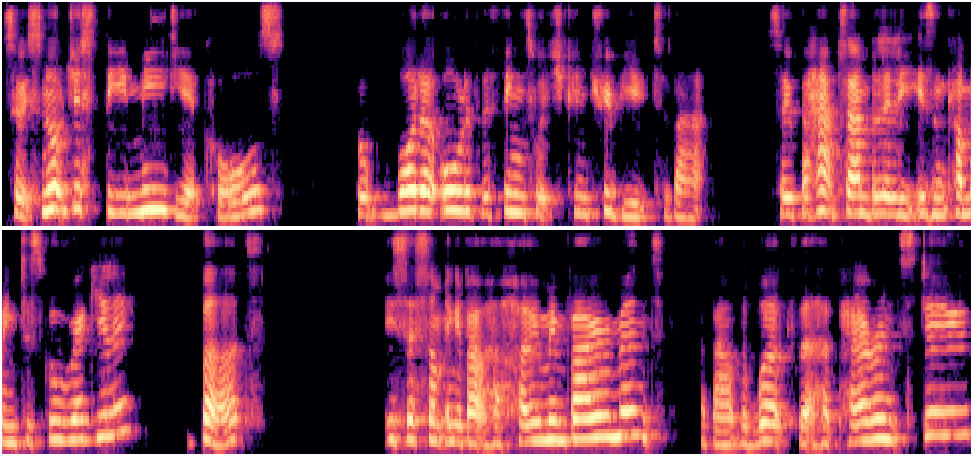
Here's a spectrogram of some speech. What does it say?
So it's not just the immediate cause, but what are all of the things which contribute to that? So perhaps Amber Lily isn't coming to school regularly, but is there something about her home environment, about the work that her parents do,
